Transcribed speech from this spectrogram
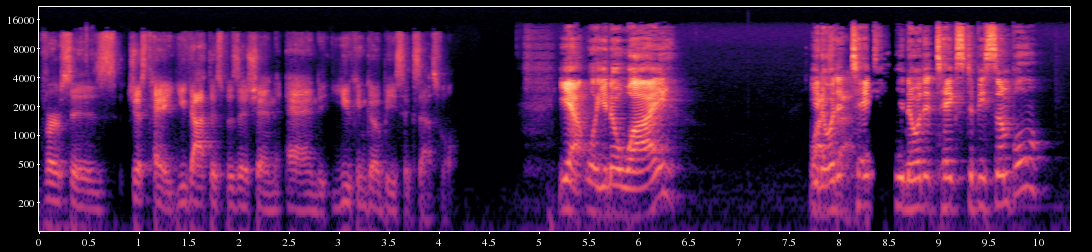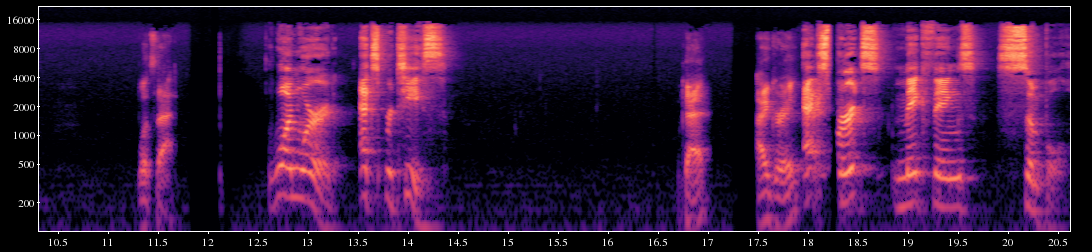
versus just hey, you got this position and you can go be successful. Yeah, well, you know why? why you know what that? it takes you know what it takes to be simple? What's that? One word, expertise. Okay. I agree. Experts make things simple.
